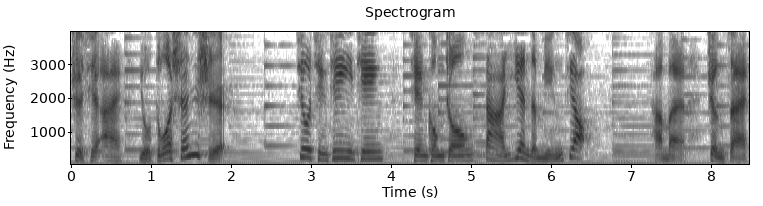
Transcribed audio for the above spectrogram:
这些爱有多深时，就请听一听天空中大雁的鸣叫，它们正在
